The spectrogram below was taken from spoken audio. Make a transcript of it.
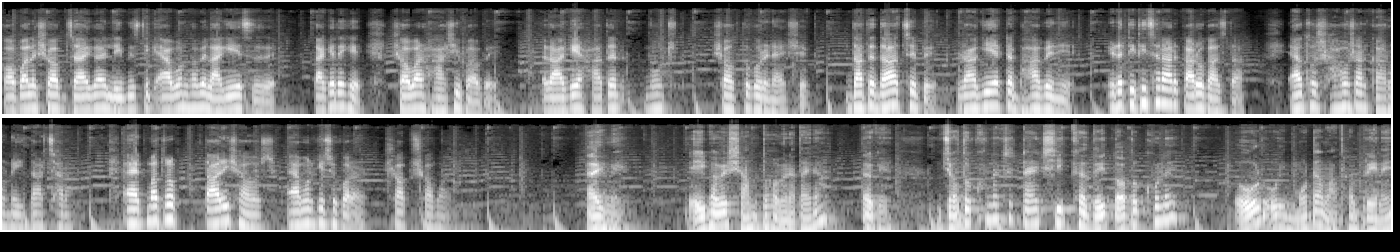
কপালে সব জায়গায় লিপস্টিক এমনভাবে লাগিয়েছে যে তাকে দেখে সবার হাসি পাবে। রাগে হাতের মুঠ শক্ত করে নেয় সে। দাঁতে দাঁত চেপে রাগিয়ে একটা ভাবে নিয়ে এটা তিথি ছাড়া আর কারও কাজ না। এত সাহস আর কারও নেই তার ছাড়া। একমাত্র তারই সাহস এমন কিছু করার সব সময়। এই মেয়ে এইভাবে শান্ত হবে না তাই না? ওকে যতক্ষণ একটা টাইট শিক্ষা দেই ততক্ষণে ওর ওই মোটা মাথা ব্রেনে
